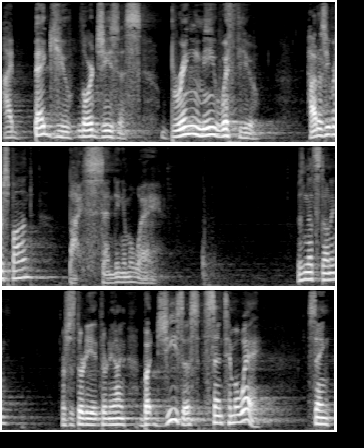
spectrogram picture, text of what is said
I beg you, Lord Jesus, bring me with you. How does he respond? By sending him away. Isn't that stunning? Verses 38 39. But Jesus sent him away, saying,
